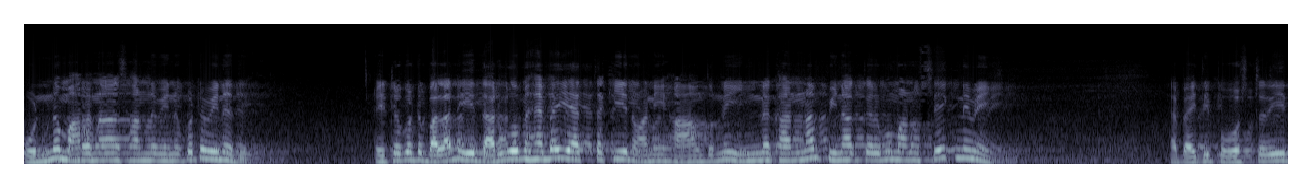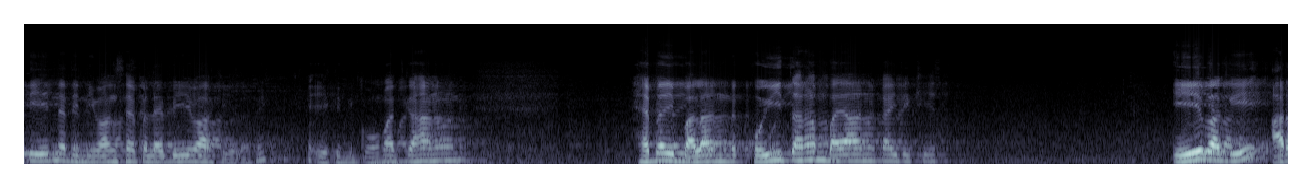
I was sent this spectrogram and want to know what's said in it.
ඔන්න මරණාසන්න වෙනකොට වෙනදේ එතකොට බලන ඒ දරුවම හැබැයි ඇත්ත කියන අනි හාමුදුරනේ ඉන්න කන්නම් පිනක් කරපු මනුස්සෙක් නෙමෙයි. හැබැයිති පෝස්ටරී තියෙන ඇති නිවන් සැප ලැබේවා කියලන ඒක කෝමත් ගහනවන. හැබැයි බලන්න කොයි තරම් භයානකයිද කියලා. ඒ වගේ අර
